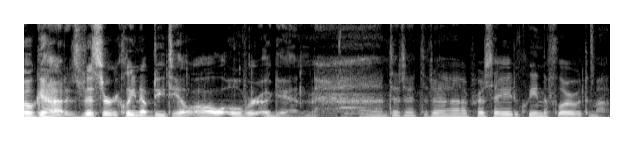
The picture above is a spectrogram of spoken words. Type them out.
Oh god, it's Viscera cleanup detail all over again. Uh, da, da, da. Press A to clean the floor with the mop.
